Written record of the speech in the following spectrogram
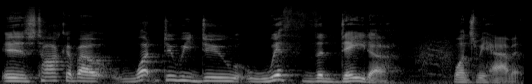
is talk about what do we do with the data once we have it.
